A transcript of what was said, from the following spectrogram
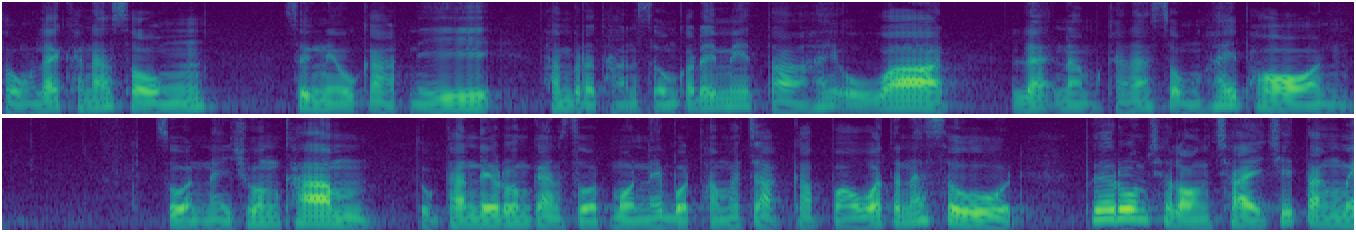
สงฆ์และคณะสงฆ์ซึ่งในโอกาสนี้ ท่านประธานสงฆ์ก็ได้เมตตาให้โอวาทและนำคณะสงฆ์ให้พร ส่วนในช่วงค่ำทุกท่านได้ร่วมกันสวดมนต์ในบทธรรมจักรกับปวัตนสูตร เพื่อร่วมฉลองชัยชิตังเม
